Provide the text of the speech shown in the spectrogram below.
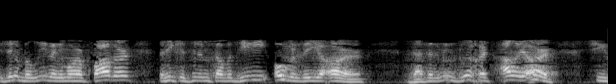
She didn't believe anymore her father that he considered himself a deity over the Ya'ar. That's what it means, Luchat Al Ya'ar. She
